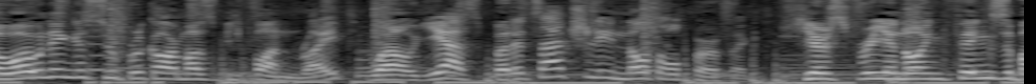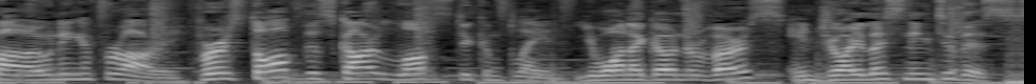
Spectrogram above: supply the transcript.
So owning a supercar must be fun, right? Well, yes, but it's actually not all perfect. Here's three annoying things about owning a Ferrari. First off, this car loves to complain. You wanna go in reverse? Enjoy listening to this.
